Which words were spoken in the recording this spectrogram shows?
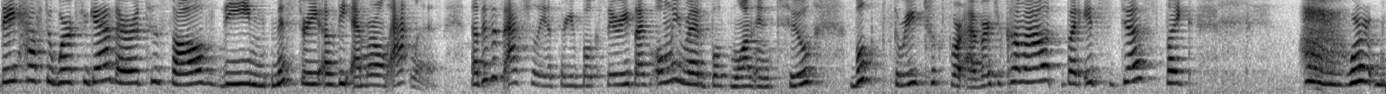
they have to work together to solve the mystery of the Emerald Atlas. Now this is actually a three book series. I've only read book one and two. Book three took forever to come out, but it's just like we're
